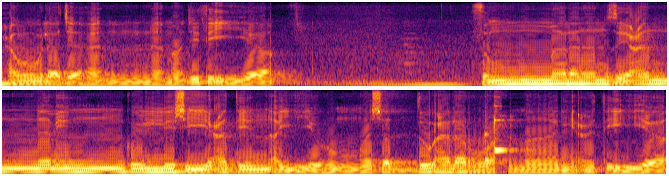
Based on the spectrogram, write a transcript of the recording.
حول جهنم جثيا ثم لننزعن من كل شيعة أيهم أشد على الرحمن عتيا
